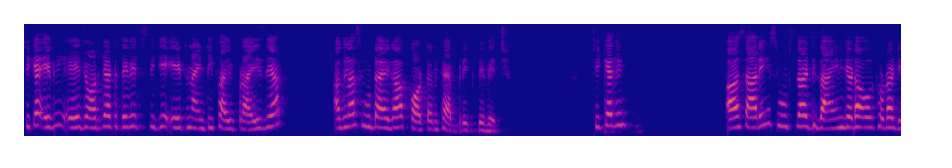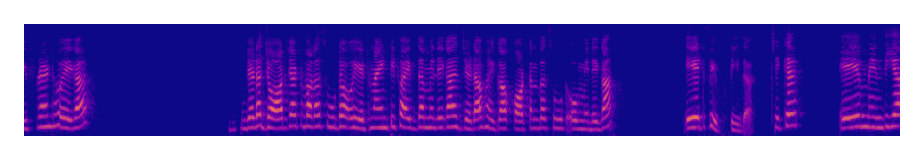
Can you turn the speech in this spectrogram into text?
ਠੀਕ ਹੈ, ਇਹ ਵੀ ਇਹ ਜਾਰਜਟ ਦੇ ਵਿੱਚ ਸੀਗੇ 895 ਪ੍ਰਾਈਸ ਆ। ਅਗਲਾ ਸੂਟ ਆਏਗਾ ਕਾਟਨ ਫੈਬਰਿਕ ਦੇ ਵਿੱਚ, ਠੀਕ ਹੈ ਜੀ? ਸਾਰੇ ਹੀ ਸੂਟਸ ਦਾ ਡਿਜ਼ਾਈਨ ਜਿਹੜਾ ਉਹ ਥੋੜਾ ਡਿਫਰੈਂਟ ਹੋਏਗਾ ਜਿਹੜਾ ਜਾਰਜਟ ਵਾਲਾ ਸੂਟ ਹੈ ਉਹ 895 ਦਾ ਮਿਲੇਗਾ ਜਿਹੜਾ ਹੋਏਗਾ ਕਾਟਨ ਦਾ ਸੂਟ ਉਹ ਮਿਲੇਗਾ 850 ਦਾ ਠੀਕ ਹੈ ਇਹ ਮਹਿੰਦੀਆ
